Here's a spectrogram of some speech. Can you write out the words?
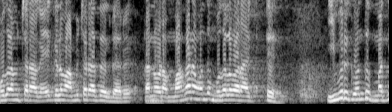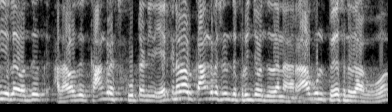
முதலமைச்சராக ஏற்கனவே அமைச்சராக தான் இருக்கிறாரு தன்னோட மகனை வந்து முதல்வராக்கிட்டு இவருக்கு வந்து மத்தியில் வந்து அதாவது காங்கிரஸ் கூட்டணி ஏற்கனவே அவர் காங்கிரஸ்ல இருந்து பிரிஞ்சு வந்து தானே ராகுல் பேசுனதாகவும்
